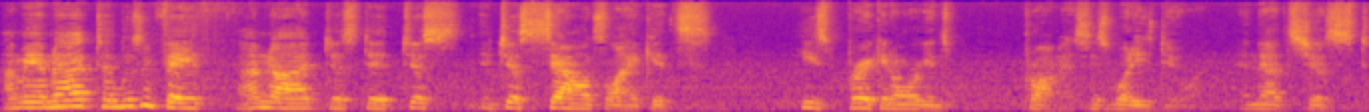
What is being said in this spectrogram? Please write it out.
I mean, I'm not losing faith. I'm not. Just it just it just sounds like it's he's breaking Oregon's promise is what he's doing, and that's just,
